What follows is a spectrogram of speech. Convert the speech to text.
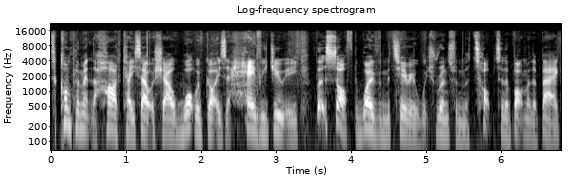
To complement the hard case outer shell, what we've got is a heavy duty but soft woven material which runs from the top to the bottom of the bag.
